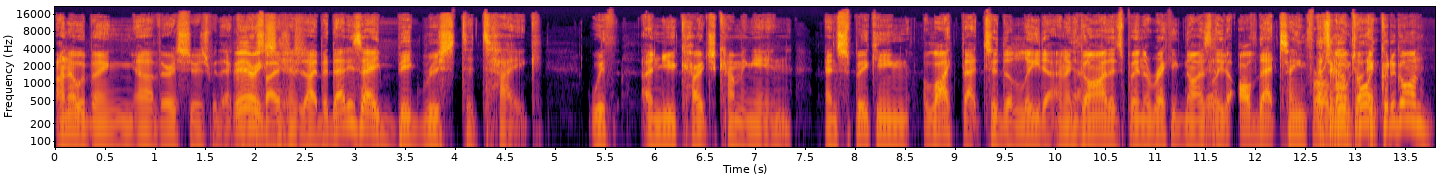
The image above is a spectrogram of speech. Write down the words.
I know we're being uh, very serious with that Very conversation serious. today, but that is a big risk to take with a new coach coming in and speaking like that to the leader and a Yeah. guy that's been the recognised Yeah. leader of that team for That's a a long time. point. It could have gone.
